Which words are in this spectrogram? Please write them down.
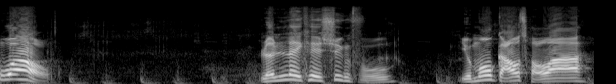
哇哦，人类可以驯服，有没有搞错啊？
